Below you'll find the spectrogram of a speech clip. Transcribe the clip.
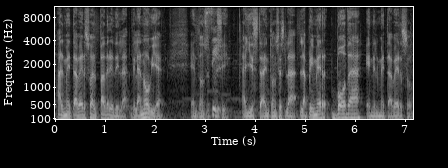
al metaverso al padre de la, de la novia. Entonces, pues sí, ahí está. Entonces, la, la primer boda en el metaverso.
